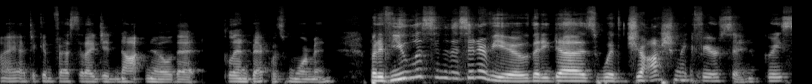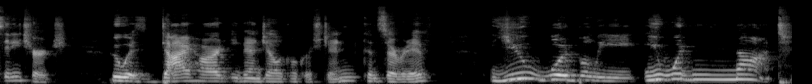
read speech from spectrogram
I had to confess that I did not know that Glenn Beck was Mormon. But if you listen to this interview that he does with Josh McPherson of Grace City Church, who is diehard evangelical Christian, conservative, you would believe, you would not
